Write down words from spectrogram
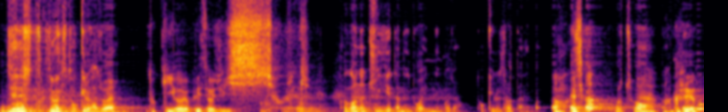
이러면서 도끼를 가져와요? 도끼가 옆에 있어가지고 이씨 하고 이렇게. 그거는 죽이겠다는 의도가 있는 거죠. 도끼를 들었다는 건. 아 맞아? 그렇죠. 아 그래요?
